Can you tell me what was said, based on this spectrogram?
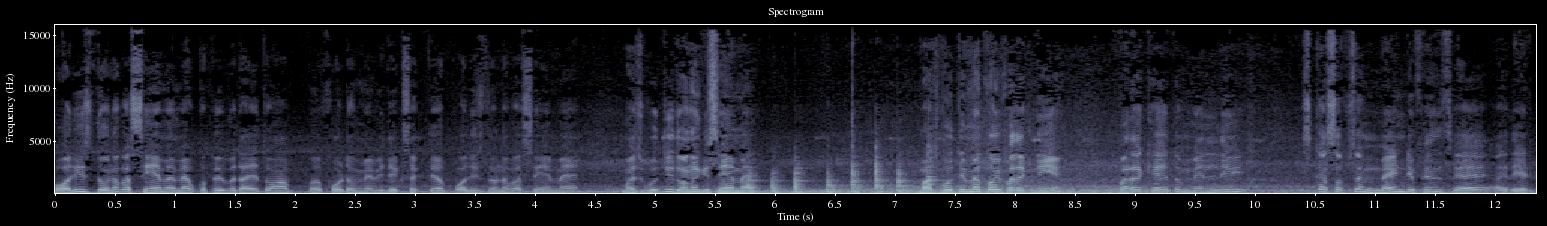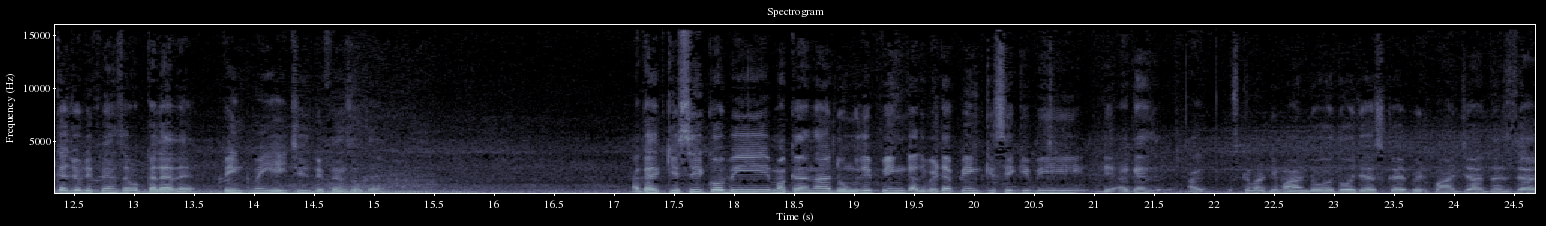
पॉलिश दोनों का सेम है, मैं आपको फिर बता देता हूँ, आप फ़ोटो में भी देख सकते हो पॉलिश दोनों का सेम है, मजबूती दोनों की सेम है। मजबूती में कोई फ़र्क नहीं है। फ़र्क है तो मेनली इसका सबसे मेन डिफरेंस है? रेड का जो डिफरेंस है, वो कलर है। पिंक में यही चीज़ डिफरेंस होता है। अगर किसी को भी मकराना डूंगरी पिंक अलबेटा पिंक किसी की भी अगर उसके बाद डिमांड हो, दो हज़ार स्क्वायर फीट पाँच हज़ार, दस हज़ार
